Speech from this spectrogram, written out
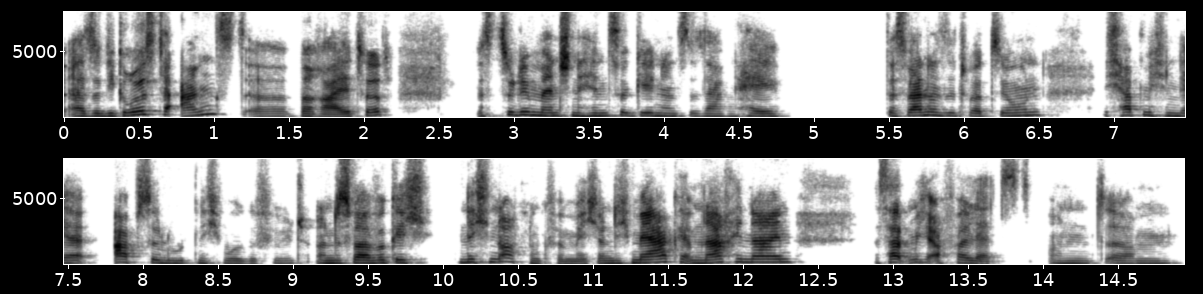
also die größte Angst äh, bereitet, ist zu den Menschen hinzugehen und zu sagen, hey, das war eine Situation, ich habe mich in der absolut nicht wohlgefühlt und es war wirklich nicht in Ordnung für mich. Und ich merke im Nachhinein, es hat mich auch verletzt. Und ähm,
